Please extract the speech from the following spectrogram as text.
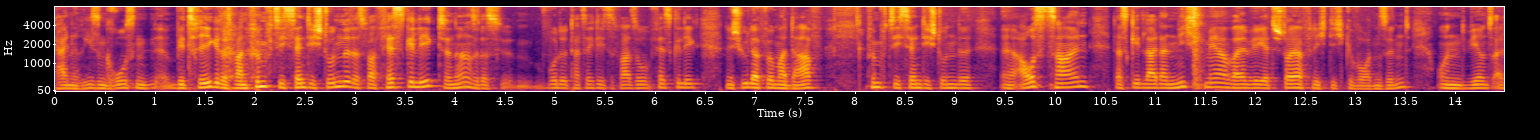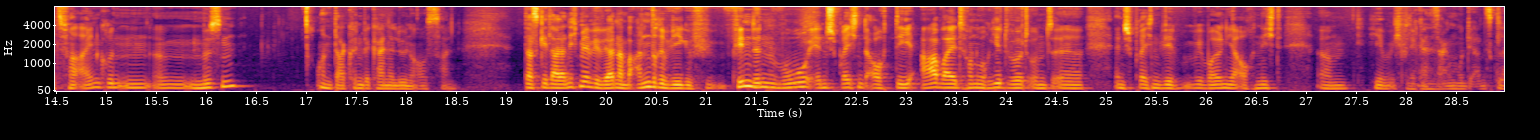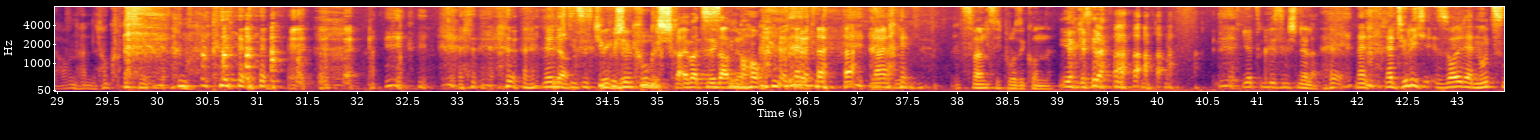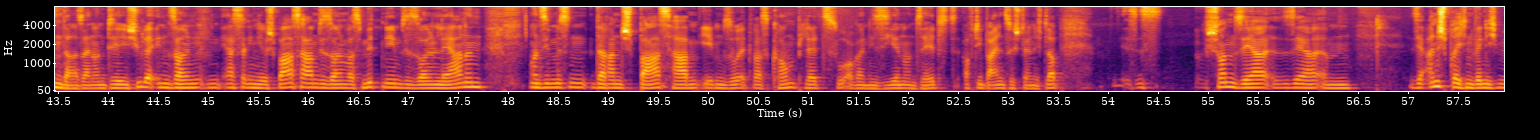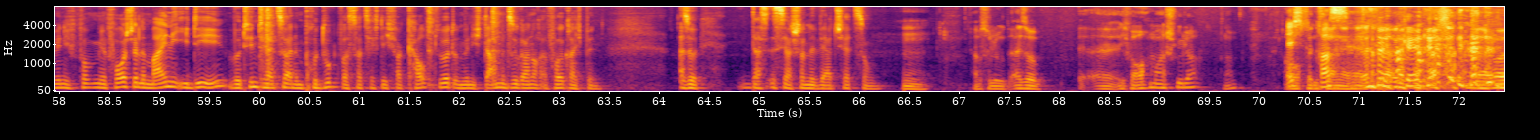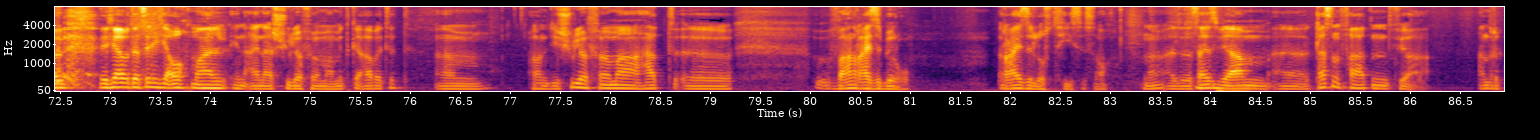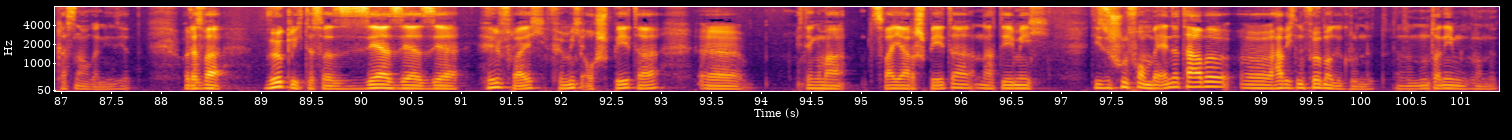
keine riesengroßen äh, Beträge, das waren 50 Cent die Stunde, das war festgelegt, ne? also das wurde tatsächlich, das war so festgelegt, eine Schülerfirma darf 50 Cent die Stunde äh, auszahlen. Das geht leider nicht mehr, weil wir jetzt steuerpflichtig geworden sind und wir uns als Verein gründen ähm, müssen und da können wir keine Löhne auszahlen. Das geht leider nicht mehr. Wir werden aber andere Wege finden, wo entsprechend auch die Arbeit honoriert wird und äh, entsprechend, wir, wir wollen ja auch nicht ähm, hier, ich will ja gar nicht sagen, modernen Sklavenhandel. Oh Gott. Nenn Genau. ich dieses typische Kugelschreiber zusammenbauen. nein, nein. 20 pro Sekunde. Ja, genau. Jetzt ein bisschen schneller. Nein, natürlich soll der Nutzen da sein und die SchülerInnen sollen in erster Linie Spaß haben, sie sollen was mitnehmen, sie sollen lernen und sie müssen daran Spaß haben, eben so etwas komplett zu organisieren und selbst auf die Beine zu stellen. Ich glaube, es ist schon sehr, sehr, ähm, sehr ansprechend, wenn ich, wenn ich mir vorstelle, meine Idee wird hinterher zu einem Produkt, was tatsächlich verkauft wird und wenn ich damit sogar noch erfolgreich bin. Also, das ist ja schon eine Wertschätzung. Hm, absolut. Also, äh, ich war auch mal Schüler. Ne? Auch wenn es lange her ist. Ja, und ich habe tatsächlich auch mal in einer Schülerfirma mitgearbeitet. Ähm, und die Schülerfirma hat, äh, war ein Reisebüro. Reiselust hieß es noch. Ne? Also das heißt, wir haben äh, Klassenfahrten für andere Klassen organisiert. Und das war wirklich, das war sehr, sehr, sehr hilfreich für mich auch später. Äh, ich denke mal, zwei Jahre später, nachdem ich diese Schulform beendet habe, äh, habe ich eine Firma gegründet, also ein Unternehmen gegründet.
